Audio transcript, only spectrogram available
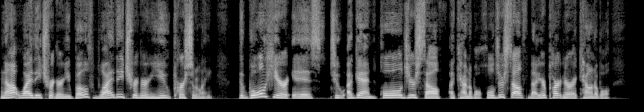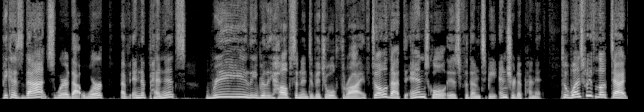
not why they trigger you both, why they trigger you personally. The goal here is to, again, hold yourself accountable, hold yourself, not your partner accountable, because that's where that work of independence really, really helps an individual thrive so that the end goal is for them to be interdependent. So once we've looked at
